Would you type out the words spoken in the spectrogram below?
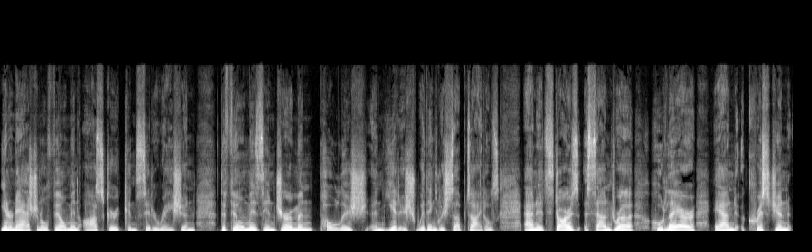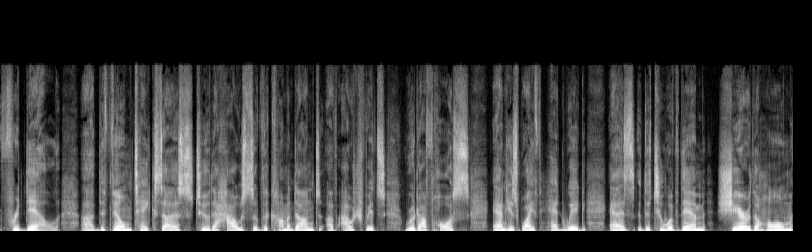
international film and Oscar consideration. The film is in German, Polish, and Yiddish with English subtitles, and it stars Sandra Hüller and Christian Friedel. Uh, the film takes us to the house of the commandant of Auschwitz, Rudolf Höss, and his wife Hedwig, as the two of them share the home.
